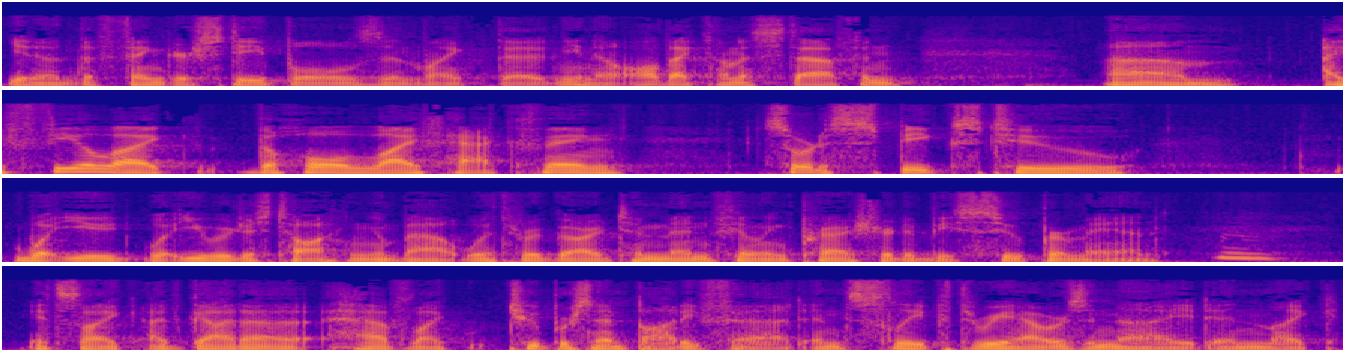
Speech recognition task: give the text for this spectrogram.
you know the finger steeples and like the you know all that kind of stuff and um, I feel like the whole life hack thing sort of speaks to what you what you were just talking about with regard to men feeling pressure to be Superman. Hmm. It's like I've got to have like two percent body fat and sleep three hours a night and like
